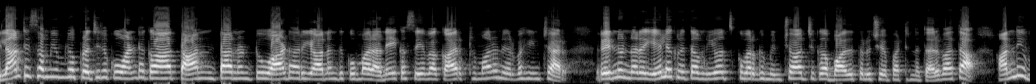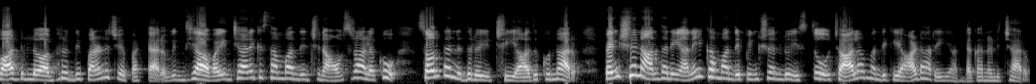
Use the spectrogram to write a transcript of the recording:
ఇలాంటి సమయంలో ప్రజలకు అండగా తానంటానంటూ ఆడారి ఆనంద్ కుమార్ అనేక సేవా కార్యక్రమాలు నిర్వహించారు. రెండున్నర ఏళ్ళ క్రితం నియోజకవర్గం ఇన్ఛార్జిగా బాధ్యతలు చేపట్టిన తర్వాత అన్ని వార్డుల్లో అభివృద్ధి పనులు చేపట్టారు. విద్య వైద్యానికి సంబంధించిన అవసరాలకు సొంత నిధులు ఇచ్చి ఆదుకున్నారు. పెన్షన్ అందని అనేక మంది పెన్షన్లు ఇస్తూ చాలా మందికి ఆడారి అండగా నిలిచారు.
